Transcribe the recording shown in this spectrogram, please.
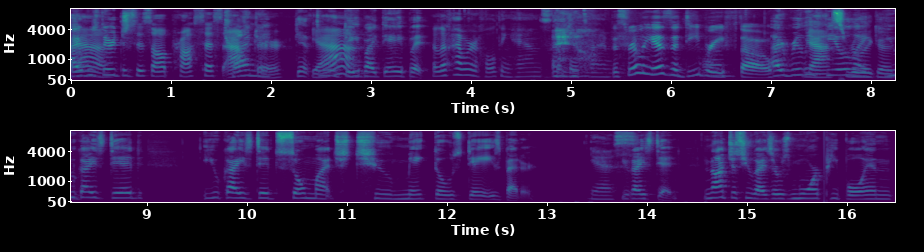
I was there just This is all processed after. to get through yeah. it day by day. But I love how we're holding hands the whole time. This really is a debrief um, though. I really Yeah. Feel really like good. you guys did, you guys did so much to make those days better. yes. You guys did. Not just you guys. There was more people in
